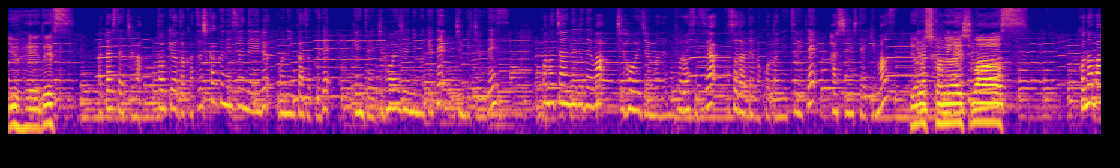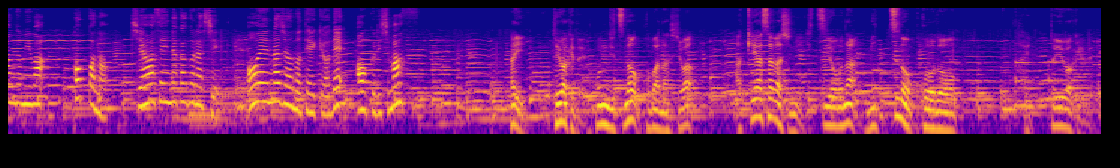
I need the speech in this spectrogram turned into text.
ゆうへいです。私たちは東京都葛飾区に住んでいる5人家族で現在地方移住に向けて準備中です。このチャンネルでは地方移住までのプロセスや子育てのことについて発信していきます。よろしくお願いします。この番組はコッコの幸せ田舎暮らし応援ラジオの提供でお送りします。はい。というわけで本日の小話は空き家探しに必要な3つの行動。はい。というわけではい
